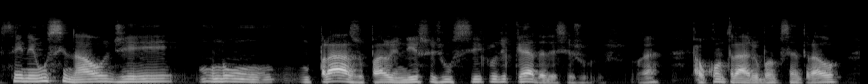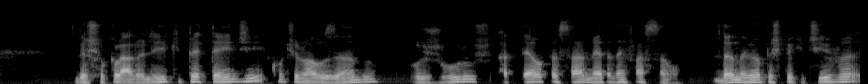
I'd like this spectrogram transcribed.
sem nenhum sinal de um, um prazo para o início de um ciclo de queda desses juros. É? Ao contrário, o Banco Central deixou claro ali que pretende continuar usando os juros até alcançar a meta da inflação, dando aí uma perspectiva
